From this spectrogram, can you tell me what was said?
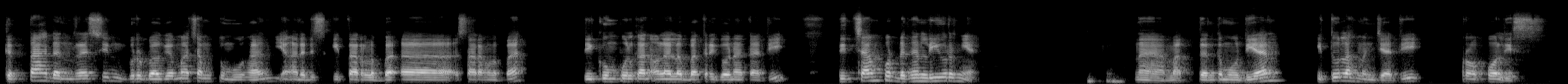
getah dan resin berbagai macam tumbuhan yang ada di sekitar lebah, eh, sarang lebah dikumpulkan oleh lebah trigona tadi dicampur dengan liurnya. Nah, dan kemudian itulah menjadi propolis.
